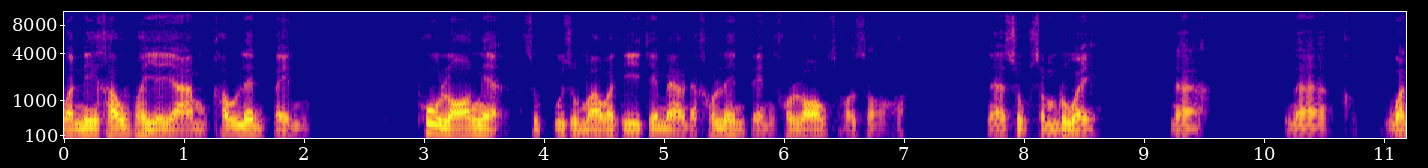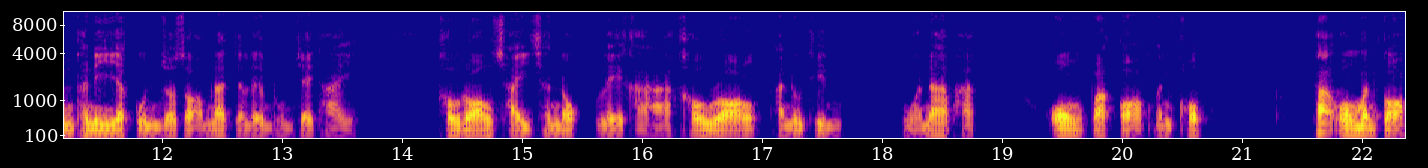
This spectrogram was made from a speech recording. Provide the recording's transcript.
วันนี้เขาพยายามเขาเล่นเป็น ผู้ร้องเนี่ยสุกุสุมาวตีเจ๊แมวเนี่ยเขาเล่นเป็นเขาร้องสอสอนะสุขสำรวยนะนะวันธนียกุลสสอำนาจเจริญภูมิใจไทย เขาร้องชัยชนกเลขาเขาร้องอนุทิน หัวหน้าพัก องค์ประกอบมันครบ ถ้าองค์มันกอบ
